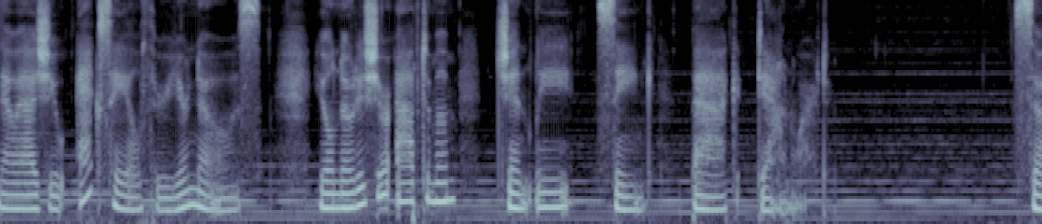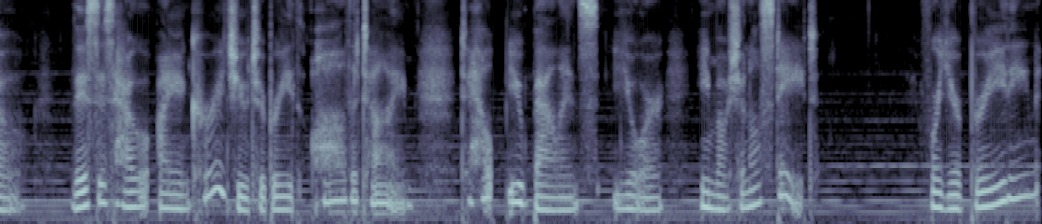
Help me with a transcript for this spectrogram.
Now, as you exhale through your nose, you'll notice your abdomen gently sink back downward. So, this is how I encourage you to breathe all the time to help you balance your emotional state. For your breathing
